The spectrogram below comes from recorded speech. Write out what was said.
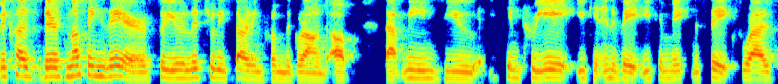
Because there's nothing there, so you're literally starting from the ground up. That means you, you can create, you can innovate, you can make mistakes. Whereas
